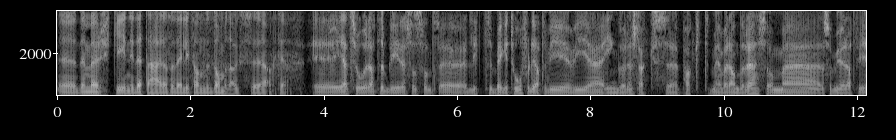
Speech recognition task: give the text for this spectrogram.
det mørke inni dette her, altså det litt sånn dommedagsaktige? Eh, Jeg tror at det blir sånn, sånn, litt begge to, fordi at vi, vi eh, inngår en slags pakt med hverandre som, som gjør at vi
